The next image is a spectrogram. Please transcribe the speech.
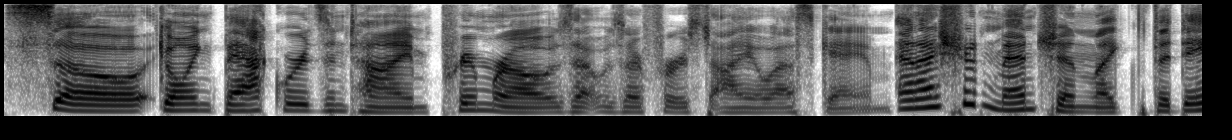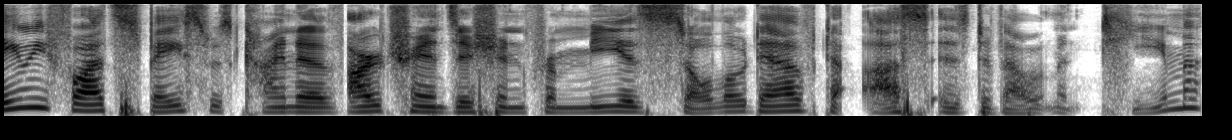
So, going backwards in time, Primrose, that was our first iOS game. And I should mention, like, the day we fought space was kind of our transition from me as solo dev to us as development team.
